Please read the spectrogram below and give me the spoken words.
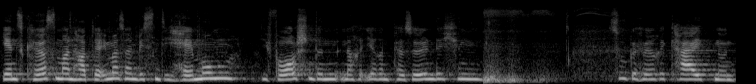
Jens Körsmann hat ja immer so ein bisschen die Hemmung, die Forschenden nach ihren persönlichen Zugehörigkeiten und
